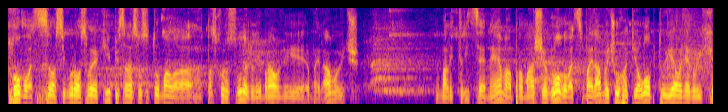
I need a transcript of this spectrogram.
Glogovac osigurao svojoj ekipi, sada su se tu malo, pa skoro sudarili Brown i Bajramović. Imali trice, nema, promašio Glogovac, Bajramović uhvatio loptu i evo njegovih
